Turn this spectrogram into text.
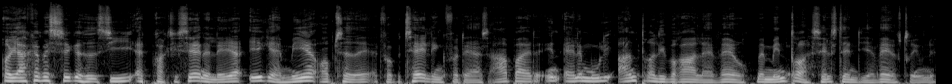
og jeg kan med sikkerhed sige, at praktiserende læger ikke er mere optaget af at få betaling for deres arbejde end alle mulige andre liberale erhverv med mindre selvstændige erhvervsdrivende.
